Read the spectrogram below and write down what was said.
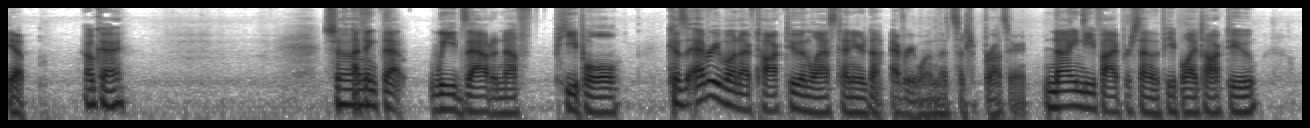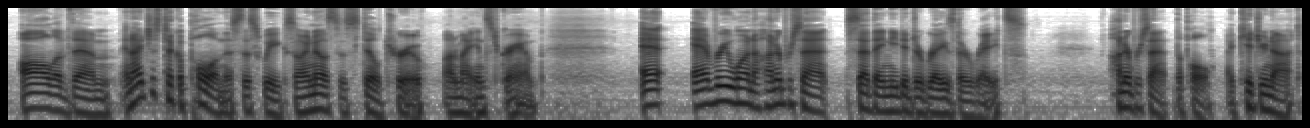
Yep. Okay. So I think that weeds out enough people because everyone I've talked to in the last 10 years, not everyone, that's such a broad statement, 95% of the people I talk to, all of them, and I just took a poll on this this week, so I know this is still true on my Instagram. everyone, 100%, said they needed to raise their rates. 100% the poll. I kid you not.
